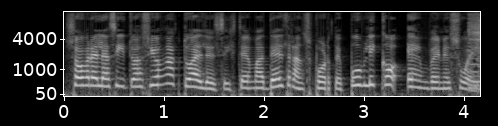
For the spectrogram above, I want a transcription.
sobre la situación actual del sistema del transporte público en Venezuela.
